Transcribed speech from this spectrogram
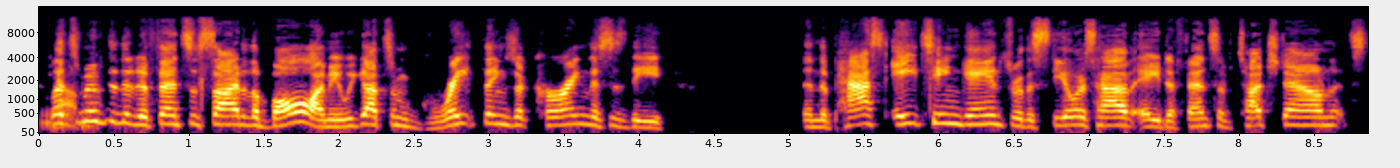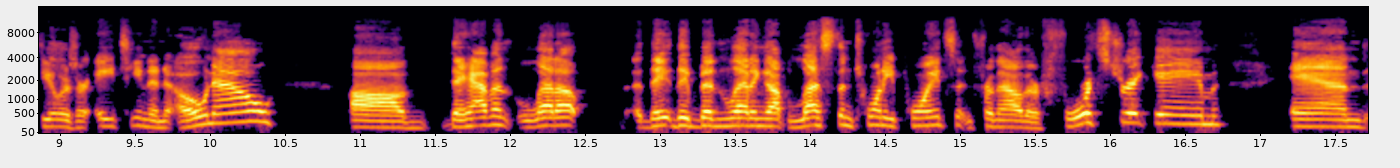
yeah. let's move to the defensive side of the ball. I mean, we got some great things occurring. This is the in the past 18 games where the Steelers have a defensive touchdown. Steelers are 18 and 0 now. Uh, they haven't let up. They they've been letting up less than 20 points for now their fourth straight game, and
